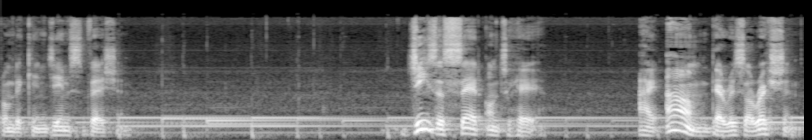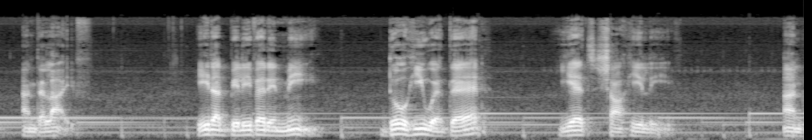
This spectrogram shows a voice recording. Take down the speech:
from the King James Version. Jesus said unto her, I am the resurrection and the life. He that believeth in me, though he were dead, yet shall he live. And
